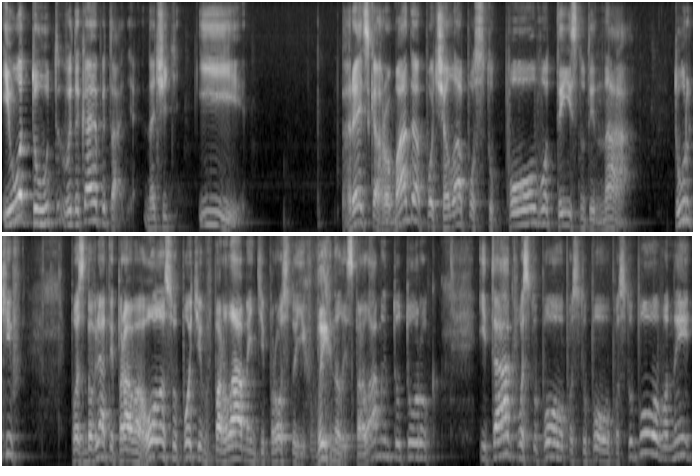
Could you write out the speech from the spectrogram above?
І от тут виникає питання. Значить, і грецька громада почала поступово тиснути на турків позбавляти права голосу. Потім в парламенті просто їх вигнали з парламенту турок. І так поступово, поступово, поступово вони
